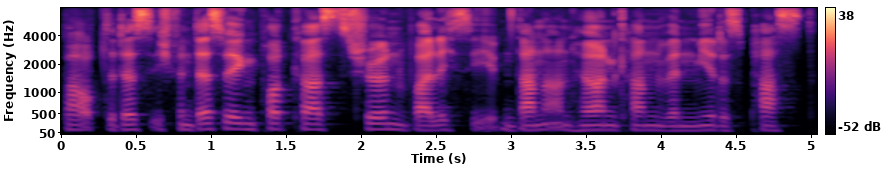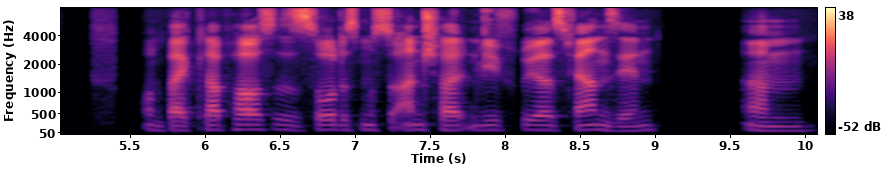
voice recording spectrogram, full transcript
behaupte das. Ich finde deswegen Podcasts schön, weil ich sie eben dann anhören kann, wenn mir das passt. Und bei Clubhouse ist es so, das musst du anschalten wie früher das Fernsehen. Ähm,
